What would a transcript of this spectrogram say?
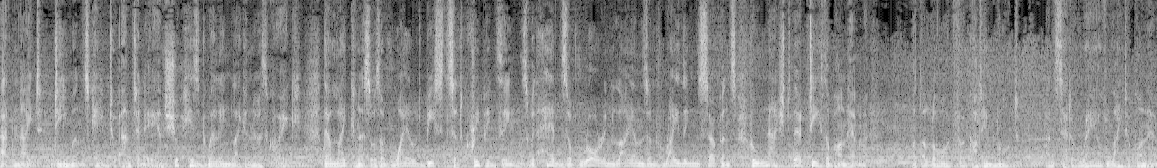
At night, demons came to Antony and shook his dwelling like an earthquake. Their likeness was of wild beasts and creeping things, with heads of roaring lions and writhing serpents, who gnashed their teeth upon him. But the Lord forgot him not, and set a ray of light upon him.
